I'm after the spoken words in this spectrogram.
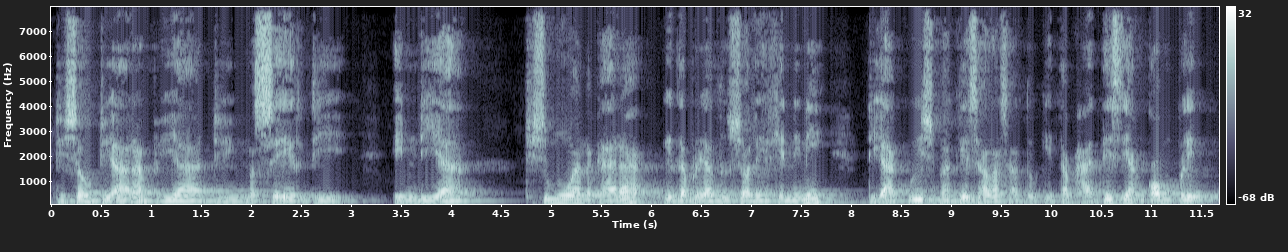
Di Saudi Arabia, di Mesir, di India, di semua negara kitab Riyadus Sholihin ini diakui sebagai salah satu kitab hadis yang komplit.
